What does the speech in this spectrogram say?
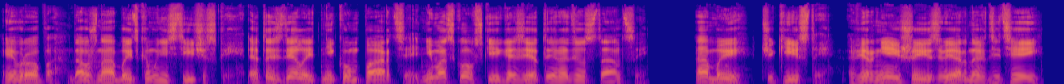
Европа должна быть коммунистической. Это сделает не Компартия, не московские газеты и радиостанции, а мы, чекисты, вернейшие из верных детей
